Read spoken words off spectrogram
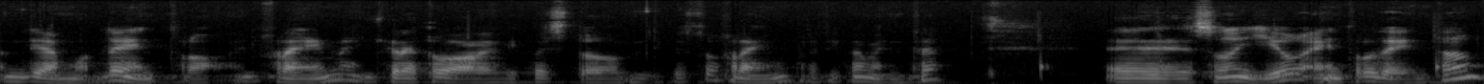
andiamo dentro il frame, il creatore di questo, di questo frame praticamente, eh, sono io, entro dentro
